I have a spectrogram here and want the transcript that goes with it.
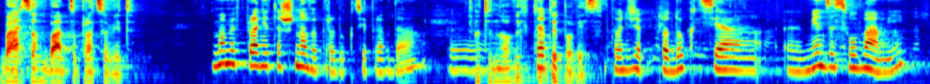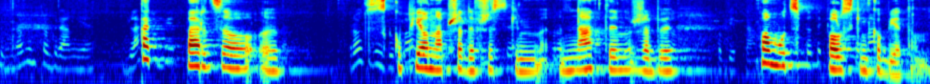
Bardzo, bardzo pracowity. Mamy w planie też nowe produkcje, prawda? A ty nowych, to ty powiedz. To będzie produkcja e, między słowami. Tak bardzo e, skupiona przede wszystkim na tym, żeby pomóc polskim kobietom.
